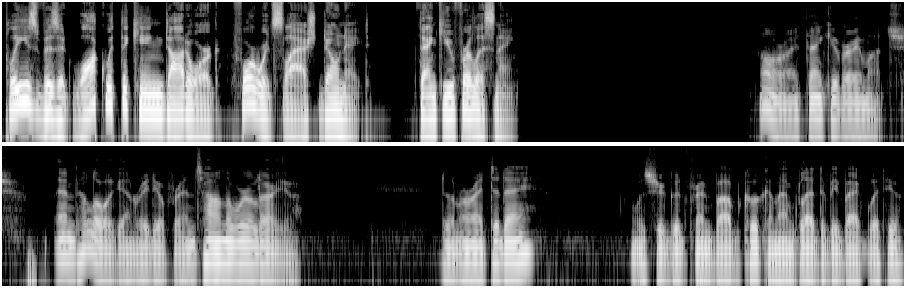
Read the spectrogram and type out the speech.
please visit walkwiththeking.org forward slash donate. Thank you for listening. All right, thank you very much. And hello again, radio friends. How in the world are you? Doing all right today? Was your good friend Bob Cook, and I'm glad to be back with you.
